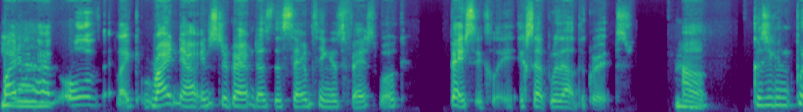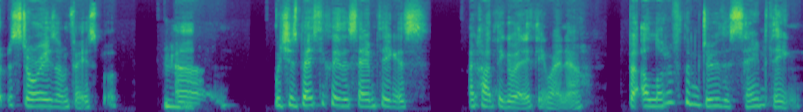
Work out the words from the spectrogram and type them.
Why do we have all of like right now Instagram does the same thing as Facebook, basically, except without the groups. Mm. Um because you can put stories on Facebook Mm. um, which is basically the same thing as I can't think of anything right now, but a lot of them do the same thing.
